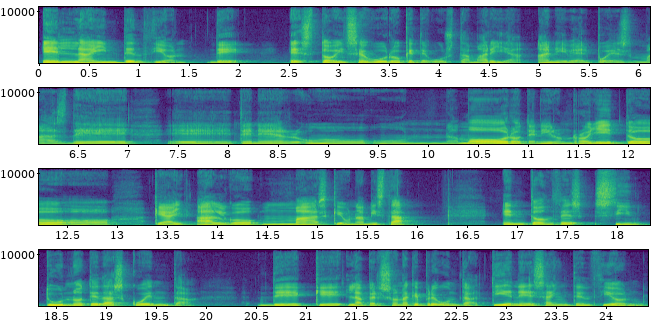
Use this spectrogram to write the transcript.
en la intención de estoy seguro que te gusta María a nivel pues más de eh, tener un, un, amor o tener un rollito o que hay algo más que una amistad entonces, si tú no te das cuenta de que la persona que pregunta tiene esa intención,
